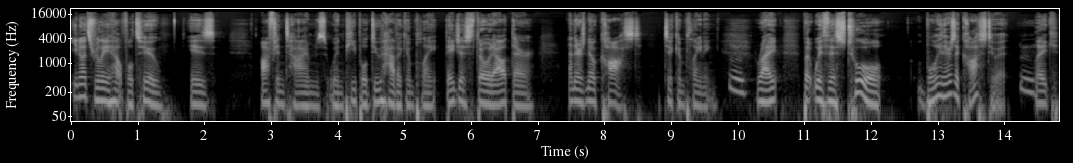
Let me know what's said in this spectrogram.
you know, it's really helpful too. Is oftentimes when people do have a complaint, they just throw it out there, and there's no cost to complaining, Mm. right? But with this tool, boy, there's a cost to it. Mm. Like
